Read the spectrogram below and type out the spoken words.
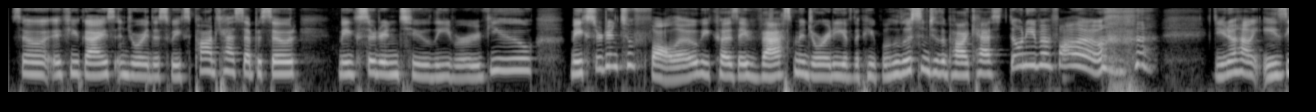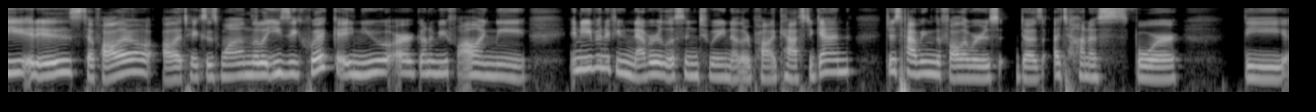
So if you guys enjoyed this week's podcast episode, make certain to leave a review, make certain to follow because a vast majority of the people who listen to the podcast don't even follow. Do you know how easy it is to follow? All it takes is one little easy quick, and you are going to be following me. And even if you never listen to another podcast again, just having the followers does a ton of for the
